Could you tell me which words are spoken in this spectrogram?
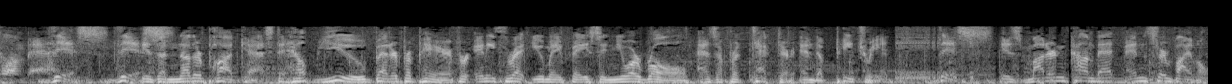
combat. This, this is another podcast to help you better prepare for any threat you may face in your role as a protector and a patriot. This is Modern Combat and Survival.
